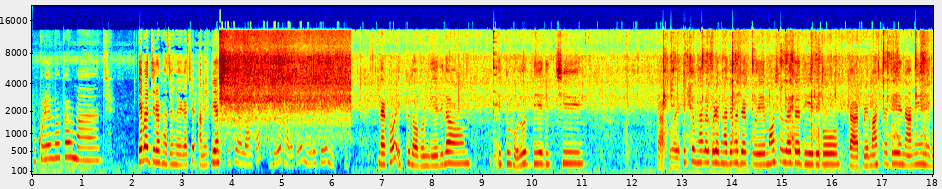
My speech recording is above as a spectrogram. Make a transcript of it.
পুকুরের লোকাল মাছ। এবার যেটা ভাজা হয়ে গেছে, আমি পেঁয়াজ কুচি আর লঙ্কা দিয়ে ভালো করে নেড়ে চেড়ে নিচ্ছি। দেখো, একটু লবণ দিয়ে দিলাম। একটু হলুদ দিয়ে দিচ্ছি। তারপরে একটু ভালো করে ভাজা ভাজা করে মশলাটা দিয়ে দেব, তারপরে মাছটা দিয়ে নামিয়ে নেব।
